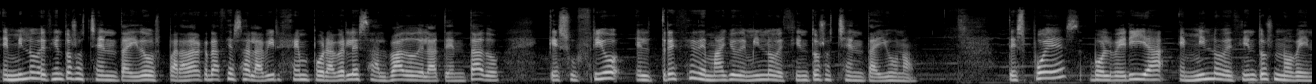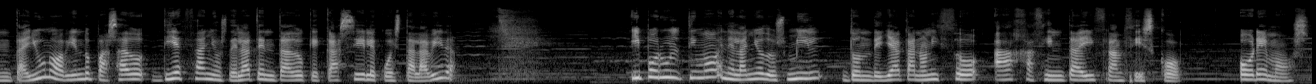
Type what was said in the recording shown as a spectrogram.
en 1982 para dar gracias a la Virgen por haberle salvado del atentado que sufrió el 13 de mayo de 1981. Después volvería en 1991 habiendo pasado 10 años del atentado que casi le cuesta la vida. Y por último, en el año 2000, donde ya canonizó a Jacinta y Francisco. Oremos.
